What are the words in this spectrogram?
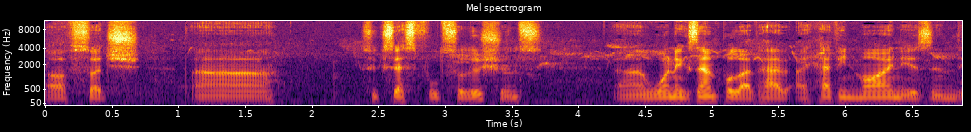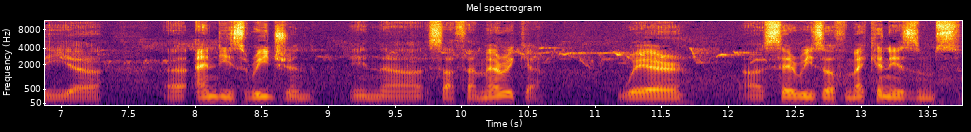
of such uh, successful solutions. Uh, one example I've have, I have in mind is in the uh, uh Andes region in uh, South America, where a series of mechanisms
